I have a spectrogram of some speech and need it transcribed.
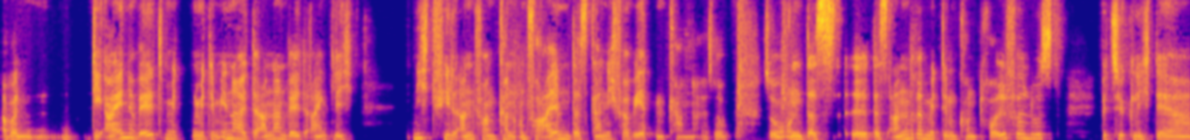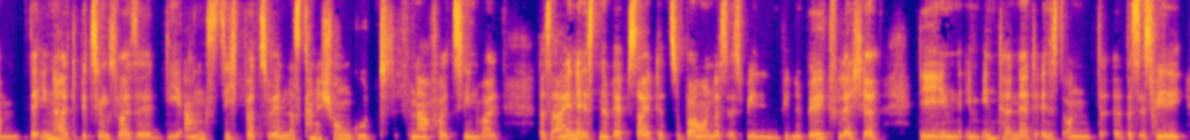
Aber die eine Welt mit, mit dem Inhalt der anderen Welt eigentlich nicht viel anfangen kann und vor allem das gar nicht verwerten kann. Also so und das äh, das andere mit dem Kontrollverlust bezüglich der, der Inhalte beziehungsweise die Angst, sichtbar zu werden, das kann ich schon gut nachvollziehen, weil das eine ist, eine Webseite zu bauen, das ist wie, wie eine Bildfläche, die in, im Internet ist und äh, das ist wie,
